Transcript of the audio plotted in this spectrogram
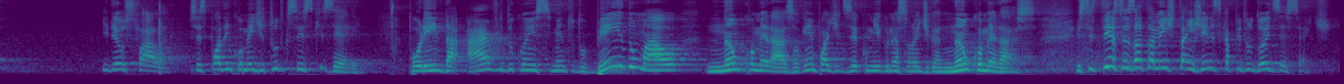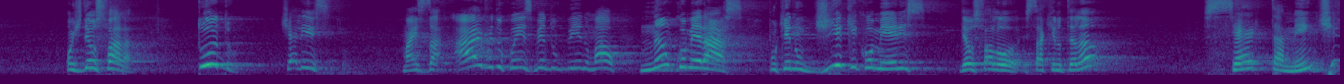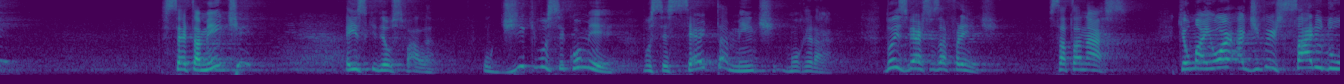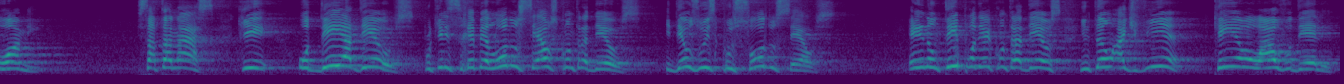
E Deus fala: Vocês podem comer de tudo que vocês quiserem porém da árvore do conhecimento do bem e do mal não comerás. Alguém pode dizer comigo nessa noite, diga, não comerás. Esse texto exatamente está em Gênesis capítulo 2, 17, onde Deus fala, tudo te é lícito, mas da árvore do conhecimento do bem e do mal não comerás, porque no dia que comeres, Deus falou, está aqui no telão? Certamente, certamente, é isso que Deus fala. O dia que você comer, você certamente morrerá. Dois versos à frente, Satanás, que é o maior adversário do homem, Satanás, que odeia a Deus, porque ele se rebelou nos céus contra Deus, e Deus o expulsou dos céus. Ele não tem poder contra Deus, então adivinha quem é o alvo dele?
